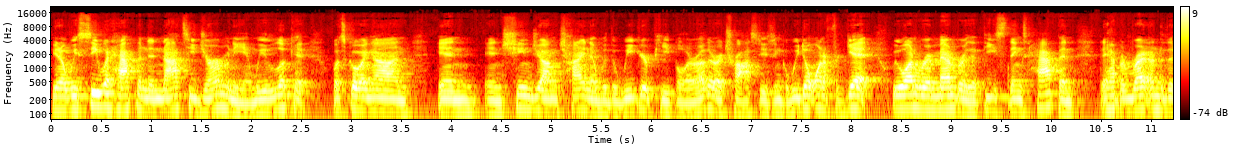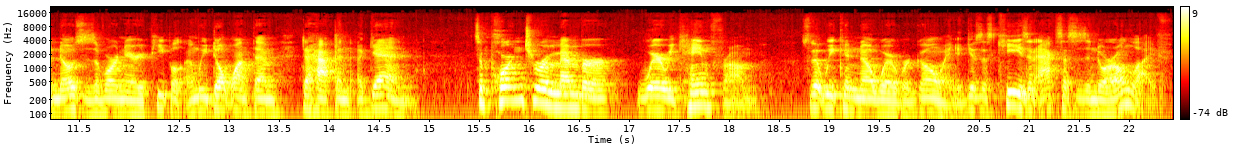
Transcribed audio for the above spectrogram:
you know, we see what happened in Nazi Germany, and we look at what's going on in in Xinjiang, China, with the Uyghur people or other atrocities, and we don't want to forget. We want to remember that these things happen. They happen right under the noses of ordinary people, and we don't want them to happen again. It's important to remember where we came from so that we can know where we're going. It gives us keys and accesses into our own life.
